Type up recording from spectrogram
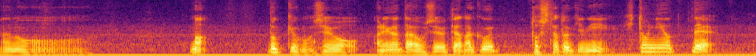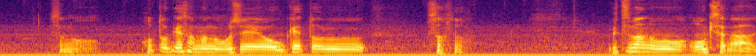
な。あのまあ仏教の教えをありがたい教えをいただくとした時に人によってその仏様の教えを受け取るその器の大きさが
